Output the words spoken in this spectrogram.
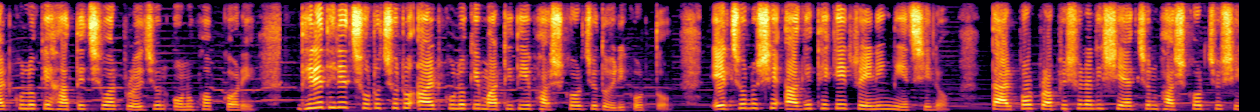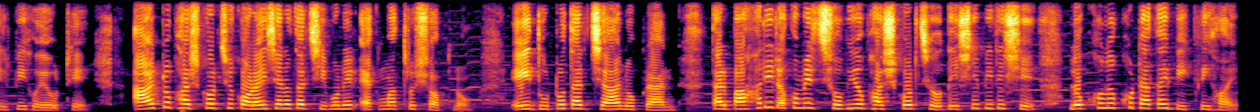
আর্টগুলোকে হাতে ছোঁয়ার প্রয়োজন অনুভব করে। ধীরে ধীরে ছোট ছোট আর্টগুলোকে মাটি দিয়ে ভাস্কর্য তৈরি করত। এর জন্য সে আগে থেকেই ট্রেনিং নিয়েছিল। তারপর প্রফেশনালি সে একজন ভাস্কর্য শিল্পী হয়ে ওঠে। আর্ট ও ভাস্কর্য করাই যেন তার জীবনের একমাত্র স্বপ্ন। এই দুটো তার জান ও প্রাণ। তার বাহারি রকমের ছবি ও ভাস্কর্য দেশে বিদেশে লক্ষ লক্ষ টাকায় বিক্রি হয়।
